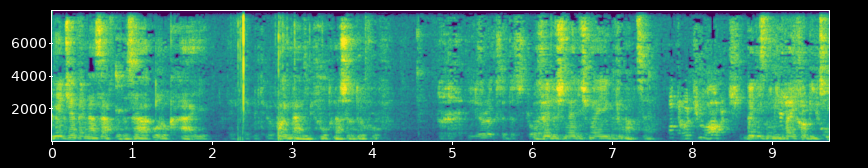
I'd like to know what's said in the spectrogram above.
Jedziemy na zachód, za Uruk-hai. Pojmali dwóch naszych druhów. Wyrżnęliśmy ich w nocy. Byli z nimi dwaj hobici?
